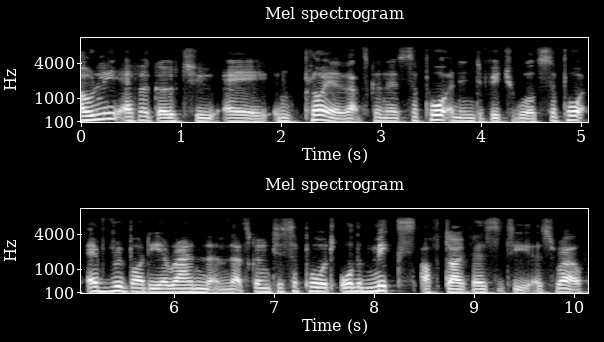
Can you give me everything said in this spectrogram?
only ever go to a employer that's going to support an individual support everybody around them that's going to support all the mix of diversity as well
